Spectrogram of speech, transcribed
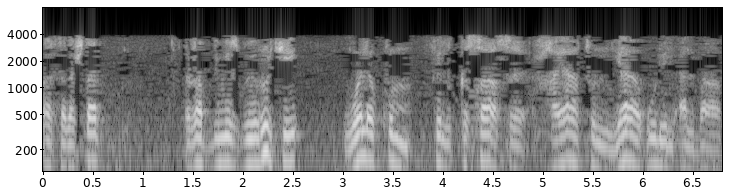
arkadaşlar Rabbimiz buyurur ki وَلَكُمْ fil kısası hayatun ya ulil albab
